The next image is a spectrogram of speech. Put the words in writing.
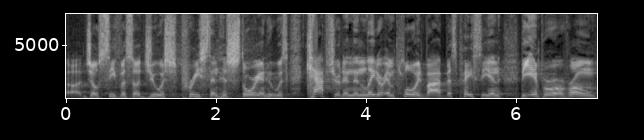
uh, Josephus, a Jewish priest and historian who was captured and then later employed by Vespasian, the emperor of Rome,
